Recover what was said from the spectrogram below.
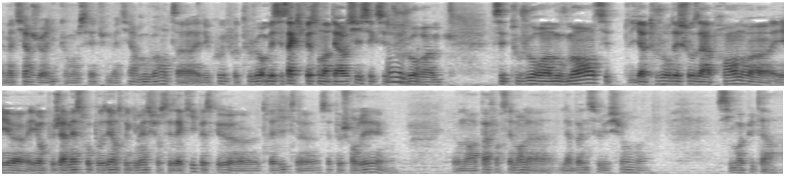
la matière juridique, comme on le sait, est une matière mouvante. Euh, et du coup, il faut toujours. Mais c'est ça qui fait son intérêt aussi, c'est que c'est toujours, euh, c'est toujours en mouvement. Il y a toujours des choses à apprendre euh, et, et on peut jamais se reposer entre guillemets sur ses acquis parce que très vite, ça peut changer. on n'aura pas forcément la, la bonne solution six mois plus tard.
